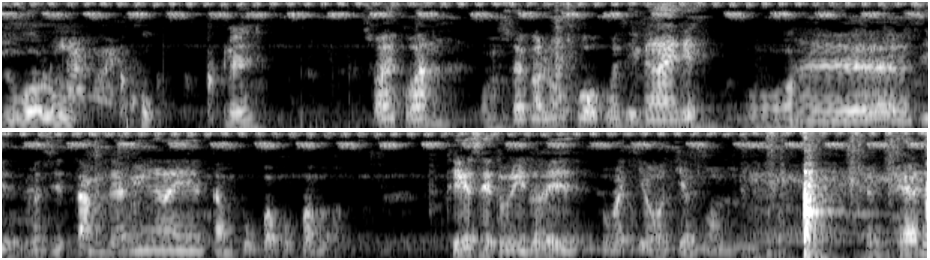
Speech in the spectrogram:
รู้บ่ลงคุกเลยซอยกวนซอยกวนลงโคกมันสิง่ายดิโอ้เออมันสิมันสิตำแดงง่ายๆตำปุ๊บปั๊บปุ๊บปั๊บเทใส่ตัวนี้เลยเพราะว่าเจียวเขาเตรียมพร้อม เป็นแค่น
